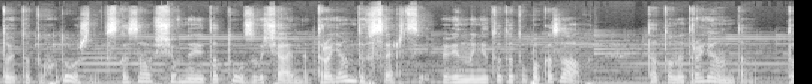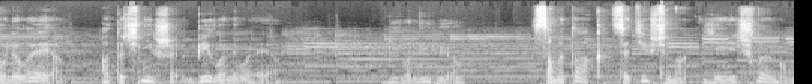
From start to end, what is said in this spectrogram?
той тату художник, сказав, що в неї тату, звичайне, троянди в серці. Він мені то тату показав. Та то не троянда, то лілея, а точніше, біла лілея. Біла лілія. Саме так, ця дівчина є її членом,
